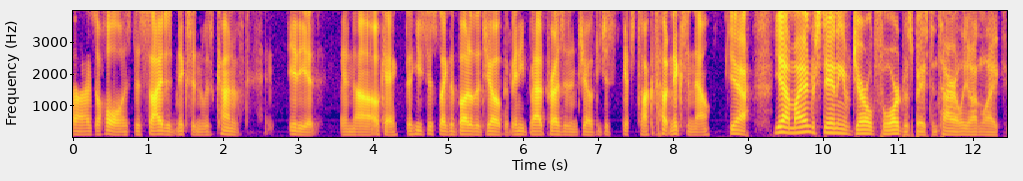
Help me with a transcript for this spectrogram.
uh, as a whole, has decided Nixon was kind of an idiot. And uh, okay, he's just like the butt of the joke. of any bad president joke, you just get to talk about Nixon now. Yeah. Yeah, my understanding of Gerald Ford was based entirely on like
